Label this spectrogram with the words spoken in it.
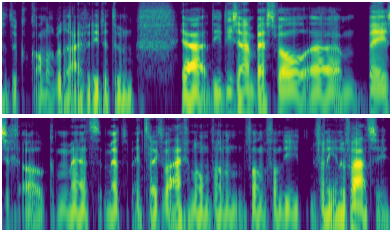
natuurlijk ook andere bedrijven die dit doen. Ja, die, die zijn best wel ehm, bezig ook met, met intellectueel eigendom van, van, van, die, van die innovatie.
